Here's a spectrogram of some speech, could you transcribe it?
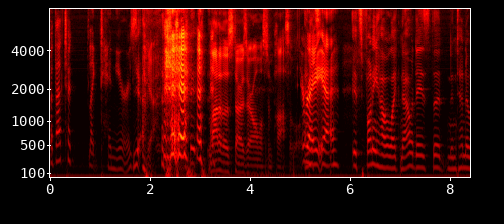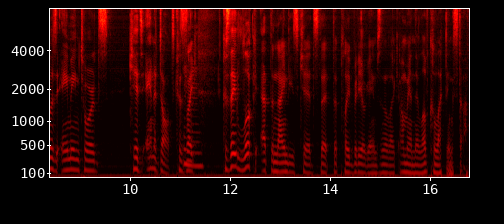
but that took like 10 years. Yeah. Yeah. A lot of those stars are almost impossible. right. Yeah. It's funny how like nowadays the Nintendo is aiming towards kids and adults because like Mhm. because they look at the 90s kids that, that played video games and they're like oh man they love collecting stuff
